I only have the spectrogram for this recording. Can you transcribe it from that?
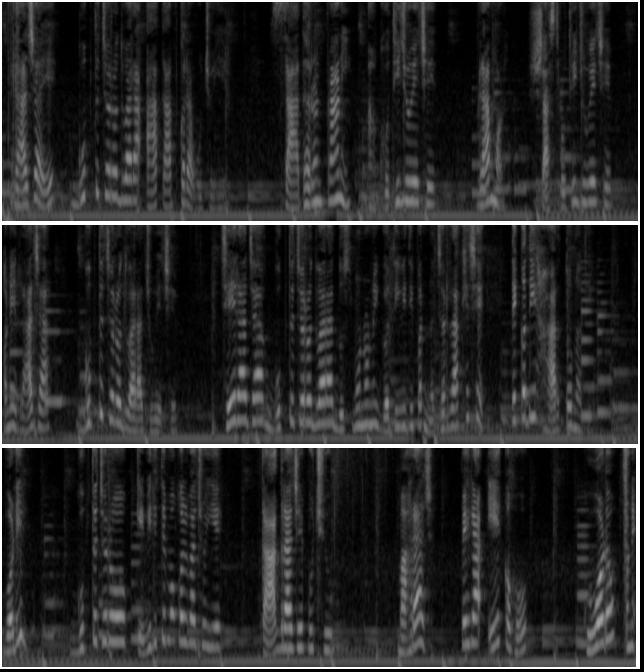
રાજાએ ગુપ્તચરો દ્વારા આ કામ કરાવવું જોઈએ. સાધારણ પ્રાણી આંખોથી જુએ છે, બ્રાહ્મણ શાસ્ત્રોથી જુએ છે અને રાજા ગુપ્તચરો દ્વારા જુએ છે. જે રાજા ગુપ્તચરો દ્વારા દુશ્મનોની ગતિવિધિ પર નજર રાખે છે, તે કદી હારતો નથી. વડીલ, ગુપ્તચરો કેવી રીતે મોકલવા જોઈએ? કાગરાજે પૂછ્યું. મહારાજ, પહેલા એ કહો ઘુવડો અને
